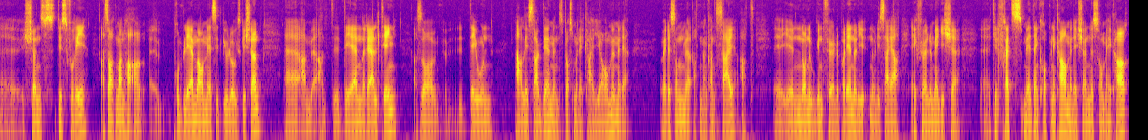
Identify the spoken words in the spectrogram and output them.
eh, kjønnsdysfori, altså at man har eh, problemer med sitt biologiske kjønn, eh, at det er en reell ting. Altså, det er jo en ærlig sak, det, men spørsmålet er hva gjør vi med det? Og er det sånn at man kan si at eh, når noen føler på det, når de, når de sier 'jeg føler meg ikke eh, tilfreds med den kroppen jeg har, med det kjønnet som jeg har',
